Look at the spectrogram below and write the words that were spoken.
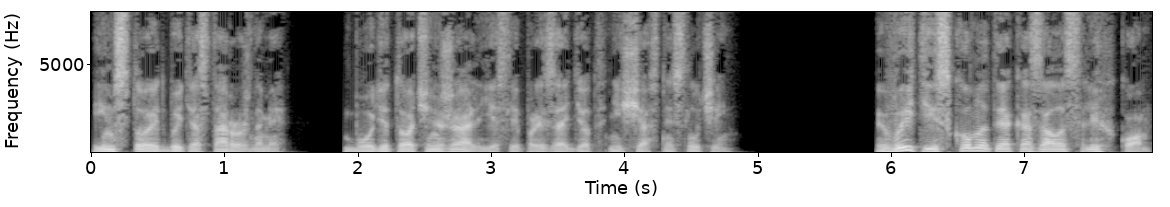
Им стоит быть осторожными. Будет очень жаль, если произойдет несчастный случай. Выйти из комнаты оказалось легко.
